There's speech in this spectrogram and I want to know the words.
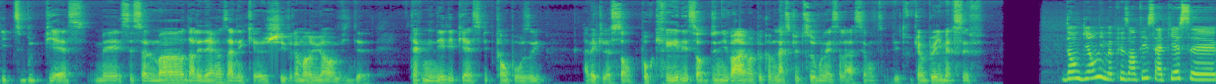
des petits bouts de pièces, mais c'est seulement dans les dernières années que j'ai vraiment eu envie de terminer des pièces puis de composer avec le son pour créer des sortes d'univers un peu comme la sculpture ou l'installation, des trucs un peu immersifs. Donc Guillaume, il m'a présenté sa pièce euh,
